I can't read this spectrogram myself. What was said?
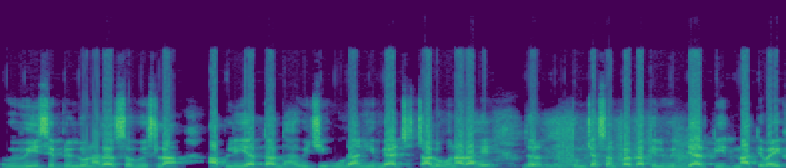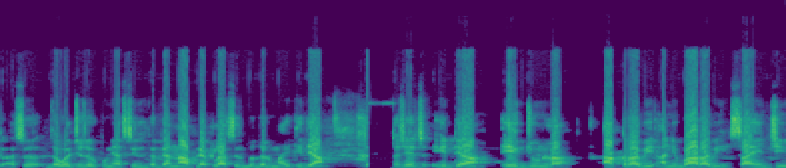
वीस एप्रिल दोन हजार सव्वीस ला आपली इयत्ता दहावीची उडान ही बॅच चालू होणार आहे. जर तुमच्या संपर्कातील विद्यार्थी नातेवाईक असं जवळचे जर कोणी असतील तर त्यांना आपल्या क्लासेस बद्दल माहिती द्या. तसेच येत्या एक जूनला अकरावी आणि बारावी सायन्सची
